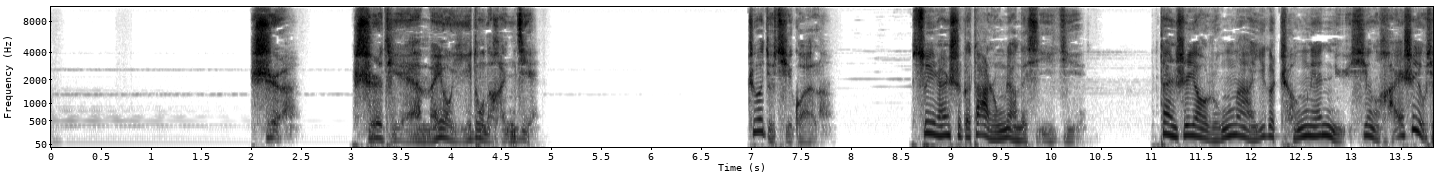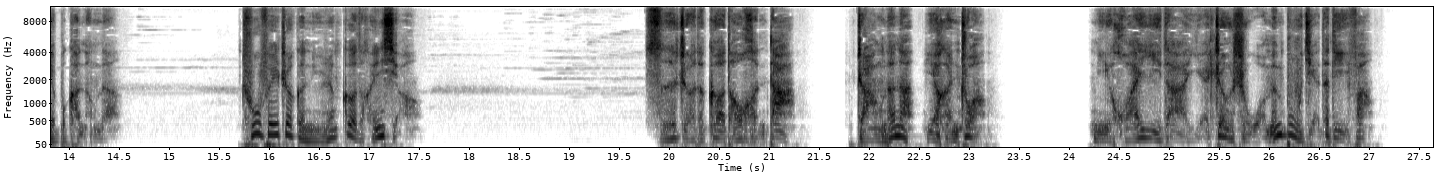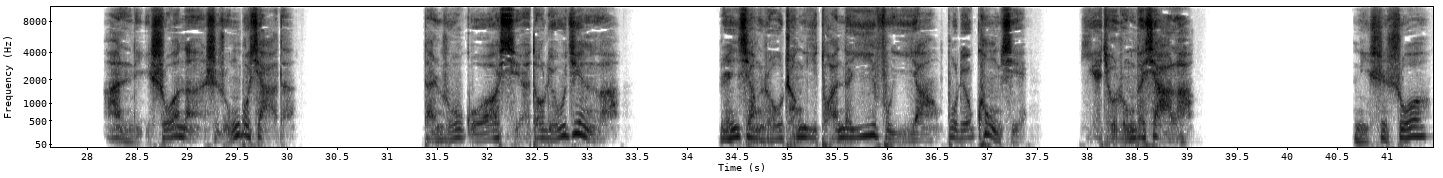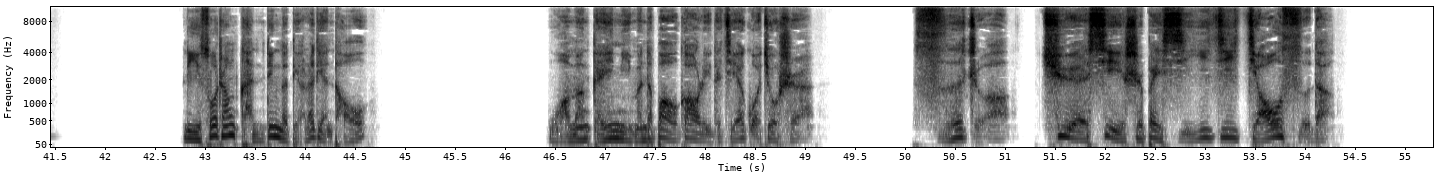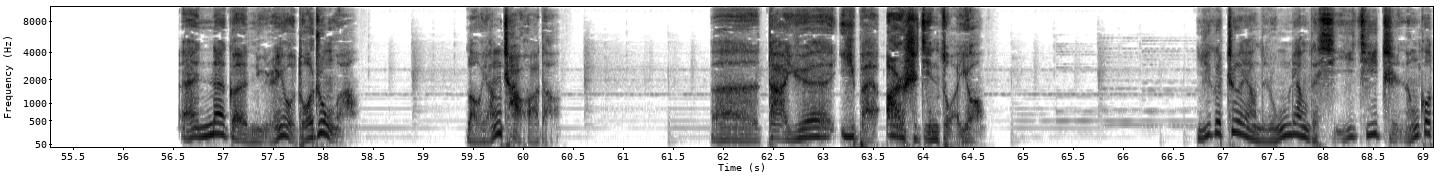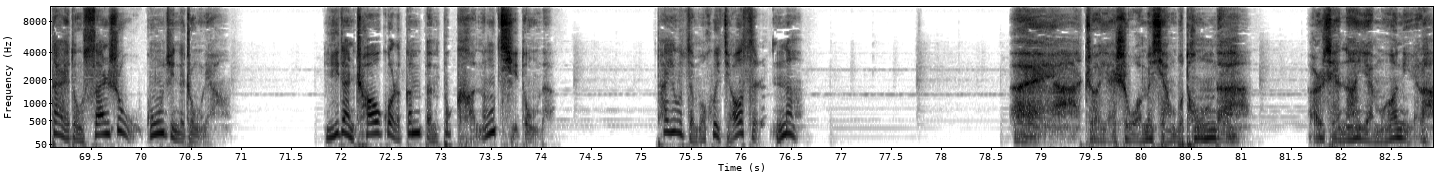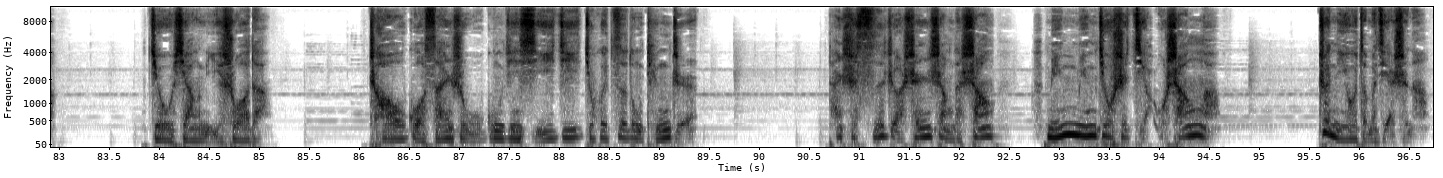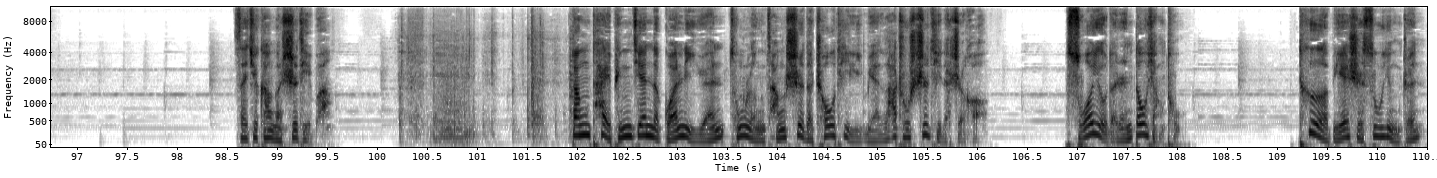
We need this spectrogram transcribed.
是，尸体没有移动的痕迹。这就奇怪了，虽然是个大容量的洗衣机，但是要容纳一个成年女性还是有些不可能的，除非这个女人个子很小。死者的个头很大，长得呢也很壮，你怀疑的也正是我们不解的地方。按理说呢是容不下的。但如果血都流尽了，人像揉成一团的衣服一样不留空隙，也就容得下了。你是说？李所长肯定的点了点头。我们给你们的报告里的结果就是，死者确系是被洗衣机绞死的。哎，那个女人有多重啊？老杨插话道。呃，大约一百二十斤左右。一个这样的容量的洗衣机只能够带动三十五公斤的重量，一旦超过了，根本不可能启动的。它又怎么会绞死人呢？哎呀，这也是我们想不通的，而且呢，也模拟了，就像你说的，超过三十五公斤，洗衣机就会自动停止。但是死者身上的伤，明明就是脚伤啊，这你又怎么解释呢？再去看看尸体吧。当太平间的管理员从冷藏室的抽屉里面拉出尸体的时候，所有的人都想吐，特别是苏应真，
